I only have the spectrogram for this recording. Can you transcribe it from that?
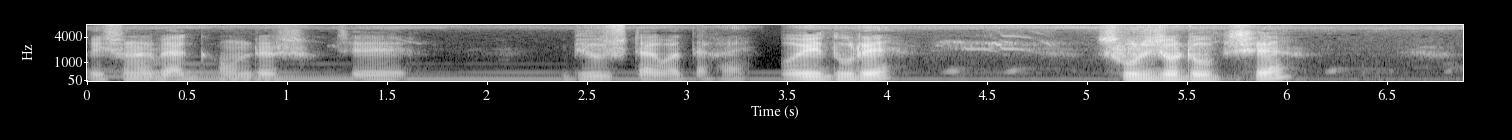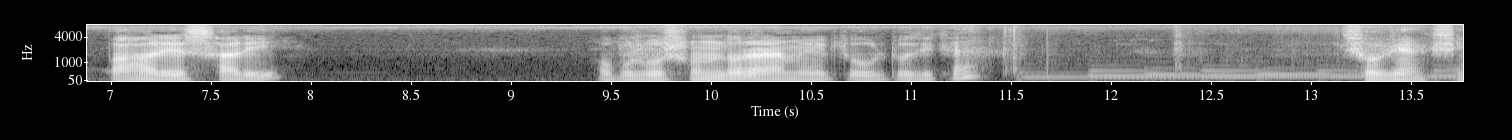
পেছনের ব্যাকগ্রাউন্ডের যে ভিউজটা একবার দেখায়। ওই দূরে সূর্য ডুবছে, পাহাড়ের সারি, অপূর্ব সুন্দর, আর আমি একটু উল্টো দিকে ছবি আঁকছি।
